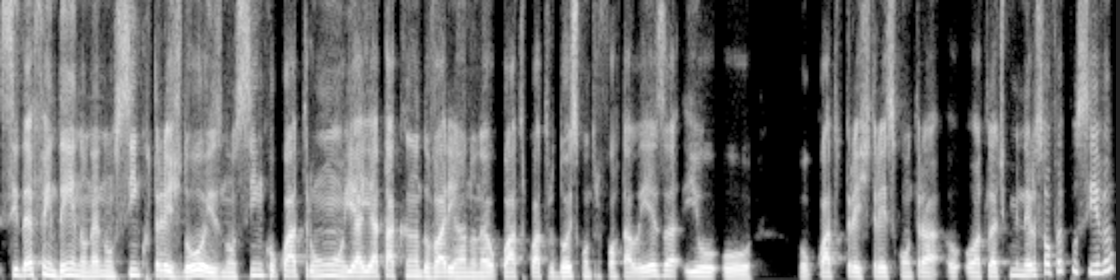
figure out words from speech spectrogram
se defendendo né, no 5-3-2, no 5-4-1, e aí atacando, variando né, o 4-4-2 contra o Fortaleza e o, o, o 4-3-3 contra o Atlético Mineiro, só foi possível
